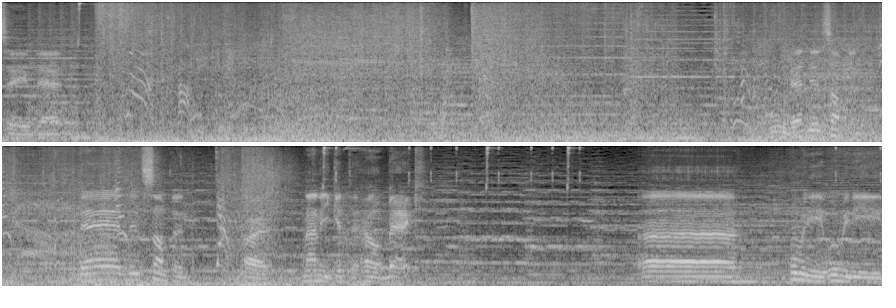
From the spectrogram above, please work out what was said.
Save that. Ooh, that did something. That did something. All right, now I need to get the hell back. Uh, what we need? What we need?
